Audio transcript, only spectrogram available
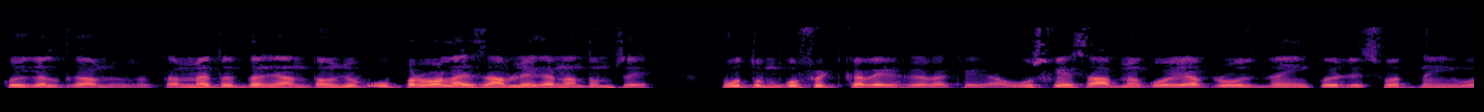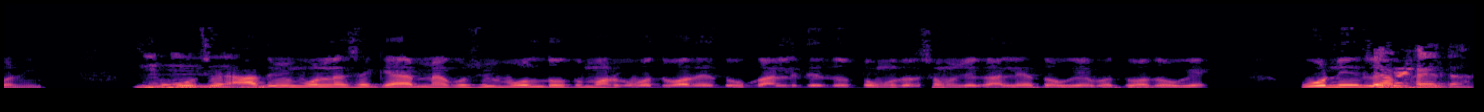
कोई गलत काम नहीं हो सकता। मैं तो इतना जानता हूँ जब ऊपर वाला हिसाब लेगा ना तुमसे वो तुमको फिट करेगा रखेगा। उसके हिसाब में कोई अप्रोच नहीं कोई रिश्वत नहीं वो नहीं। मुँह से हम्म, आदमी बोलने से क्या है? मैं कुछ भी बोल दूँ तुम्हारे को बदवा दे दूँ गाली दे दूँ तुम उधर से मुझे गालियाँ दोगे बदवा दोगे वो नहीं लगेगी। फ़ायदा?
